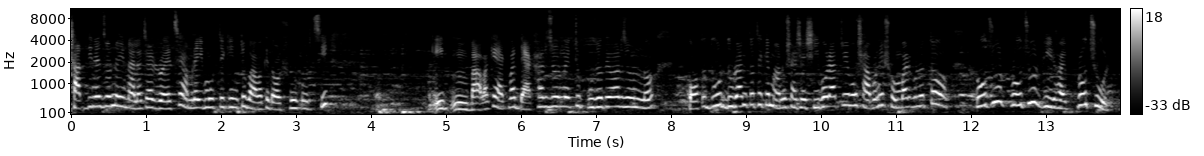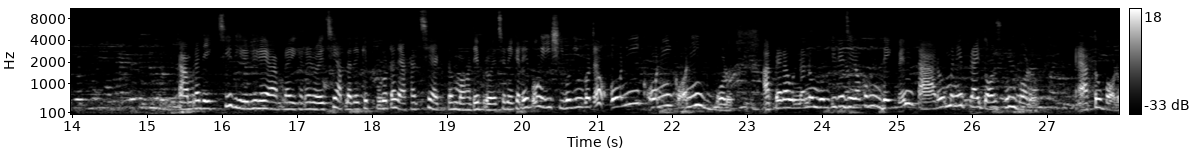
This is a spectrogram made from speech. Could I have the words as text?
সাত দিনের জন্য এই মেলাটা রয়েছে। আমরা এই মুহূর্তে কিন্তু বাবাকে দর্শন করছি। এই বাবাকে একবার দেখার জন্য, একটু পুজো দেওয়ার জন্য, কত দূর দূরান্ত থেকে মানুষ আসে। শিবরাত্রি এবং শ্রাবণের সোমবারগুলো তো প্রচুর প্রচুর ভিড় হয়, প্রচুর। আমরা দেখছি, ধীরে ধীরে আমরা এখানে রয়েছি। আপনাদেরকে পুরোটা দেখাচ্ছি, একদম মহাদেব রয়েছেন এখানে। এবং এই শিবলিঙ্গটা অনেক অনেক অনেক বড়। আপনারা অন্যান্য মন্দিরে যেরকম দেখবেন, তারও মানে প্রায় দশ গুণ বড়। এত বড়।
